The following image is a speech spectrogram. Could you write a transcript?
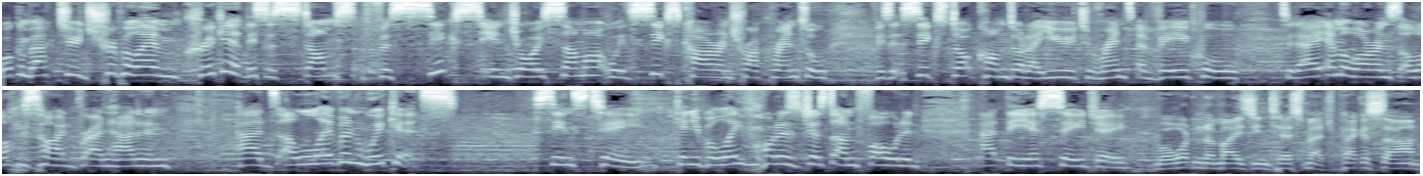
Welcome back to Triple M Cricket. This is Stumps for Sixt. Enjoy summer with Sixt Car and Truck Rental. Visit sixt.com.au to rent a vehicle today. Emma Lawrence alongside Brad Haddin had 11 wickets since tea. Can you believe what has just unfolded at the SCG? Well, what an amazing test match. Pakistan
